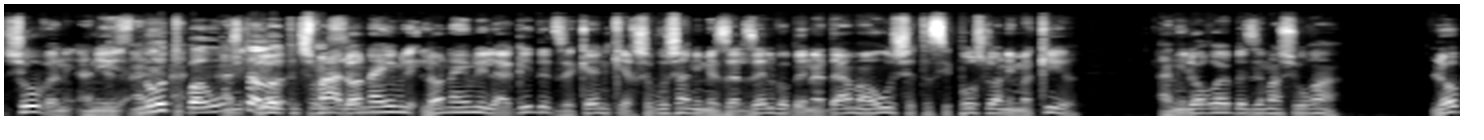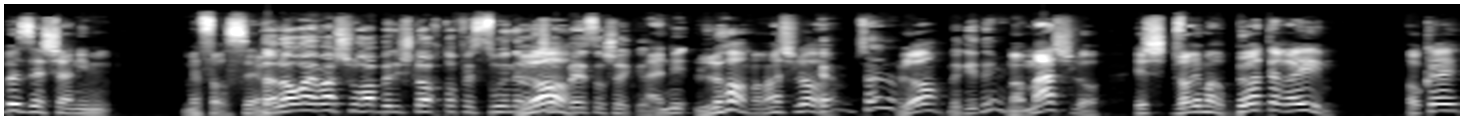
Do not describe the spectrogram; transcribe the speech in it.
שוב, אני... אני זנות, אני, ברור אני, שאתה לא תשמע, תפרסם. לא נעים, לי, לא נעים לי להגיד את זה, כן? כי יחשבו שאני מזלזל בבן אדם ההוא, שאת הסיפור שלו אני מכיר. אני לא רואה בזה משהו רע. לא בזה שאני מפרסם. אתה לא רואה משהו רע בלשלוח טופס ווינר לא. עכשיו ב-10 שקל. אני, לא, ממש לא. כן, בסדר. לא, לגיטימי. ממש לא. יש דברים הרבה יותר רעים, אוקיי?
